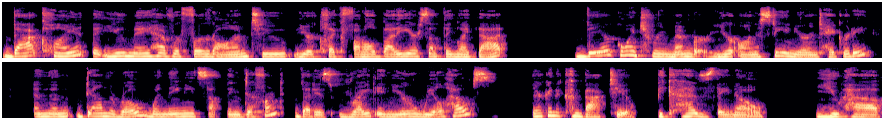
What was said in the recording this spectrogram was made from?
that client that you may have referred on to your clickfunnel buddy or something like that they're going to remember your honesty and your integrity and then down the road when they need something different that is right in your wheelhouse they're going to come back to you because they know you have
